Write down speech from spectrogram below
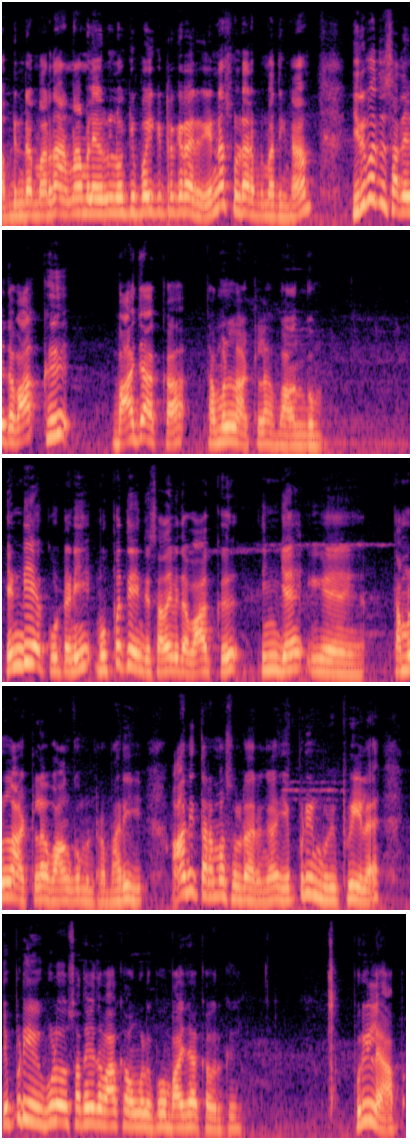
அப்படின்ற மாதிரி தான் அண்ணாமலை அவர்கள் நோக்கி போய்கிட்டு இருக்கிறாரு. என்ன சொல்கிறார் அப்படின்னு பார்த்தீங்கன்னா இருபது சதவீத வாக்கு பாஜக தமிழ்நாட்டில் வாங்கும். என்டிஏ கூட்டணி முப்பத்தி ஐந்து சதவீத வாக்கு இங்கே தமிழ்நாட்டில் வாங்கும்ன்ற மாதிரி ஆணித்தரமாக சொல்கிறாருங்க எப்படின்னு புரியல. எப்படி இவ்வளோ சதவீத வாக்கு அவங்களுக்கு போகும் பாஜகவிற்கு? புரியல. அப்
